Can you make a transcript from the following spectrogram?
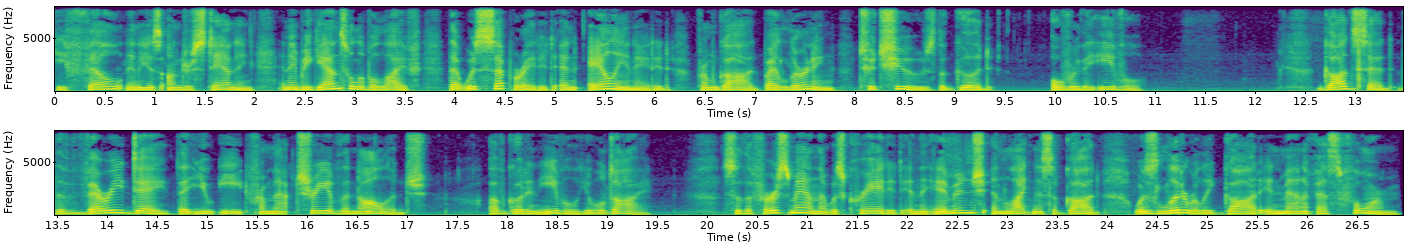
He fell in his understanding and he began to live a life that was separated and alienated from God by learning to choose the good over the evil. God said, The very day that you eat from that tree of the knowledge of good and evil, you will die. So the first man that was created in the image and likeness of God was literally God in manifest form.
